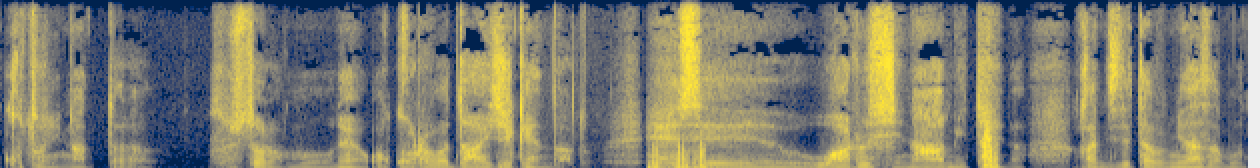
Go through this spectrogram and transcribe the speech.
ことになったら、そしたらもうね、あ、これは大事件だと。平成終わるしな、みたいな感じで多分皆さんも、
